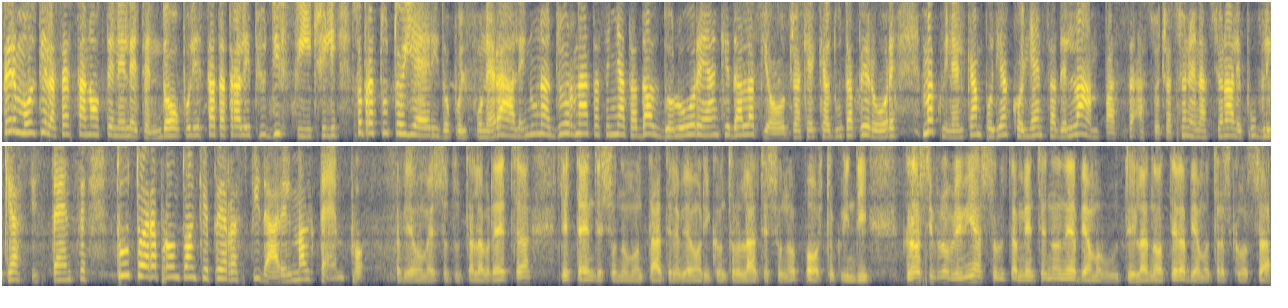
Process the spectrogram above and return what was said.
Per molti la sesta notte nelle tendopoli è stata tra le più difficili, soprattutto ieri dopo il funerale, in una giornata segnata dal dolore e anche dalla pioggia che è caduta per ore, ma qui nel campo di accoglienza dell'AMPAS, Associazione Nazionale Pubbliche Assistenze, tutto era pronto anche per sfidare il maltempo. Abbiamo messo tutta la breccia, le tende sono montate, le abbiamo ricontrollate, sono a posto, quindi grossi problemi assolutamente non ne abbiamo avuti. La notte l'abbiamo trascorsa,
